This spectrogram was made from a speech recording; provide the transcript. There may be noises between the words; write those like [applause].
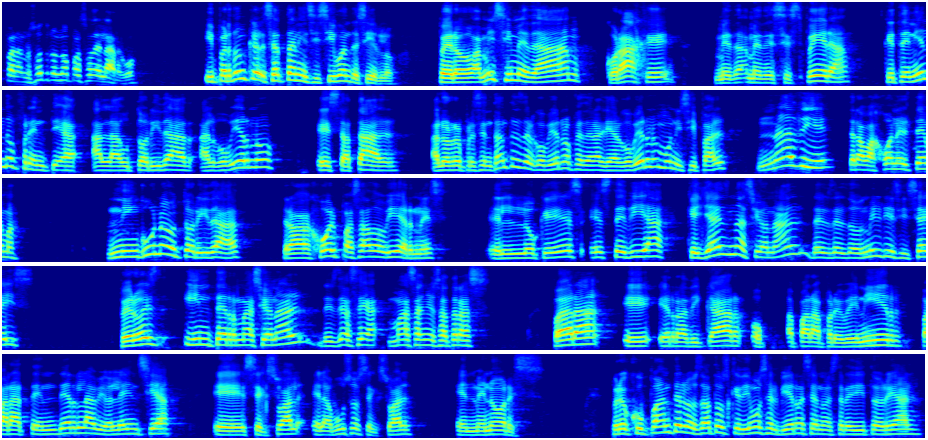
para nosotros no pasó de largo. Y perdón que sea tan incisivo en decirlo, pero a mí sí me da coraje, me, da, me desespera que teniendo frente a, a la autoridad, al gobierno estatal, a los representantes del gobierno federal y al gobierno municipal, nadie trabajó en el tema. Ninguna autoridad trabajó el pasado viernes en lo que es este día que ya es nacional desde el 2016, pero es internacional desde hace más años atrás para eh, erradicar o para prevenir, para atender la violencia eh, sexual, el abuso sexual en menores. Preocupante los datos que dimos el viernes en nuestra editorial,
